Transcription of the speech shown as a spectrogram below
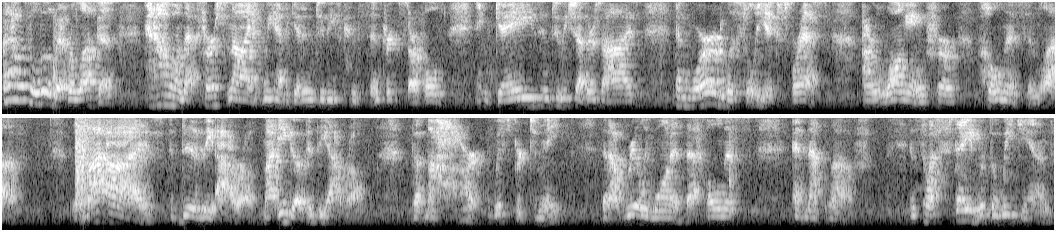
but I was a little bit reluctant. And oh, on that first night, we had to get into these concentric circles and gaze into each other's eyes and wordlessly express our longing for wholeness and love. Well, my eyes did the eye roll. My ego did the eye roll. But my heart whispered to me that I really wanted that wholeness and that love. And so I stayed with the weekend,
